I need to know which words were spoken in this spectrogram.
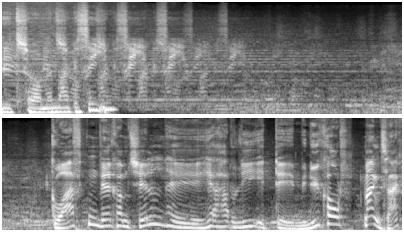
Det tomme magasin. God aften, velkommen til. Øh, Her har du lige et øh, menukort. Mange tak.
